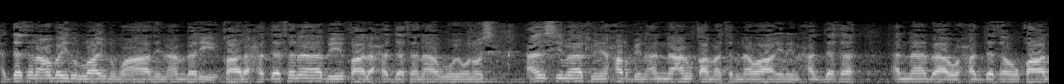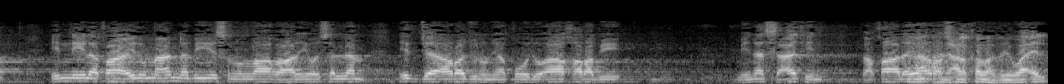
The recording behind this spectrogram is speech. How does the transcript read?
حدثنا عبيد الله بن معاذ العنبري قال حدثنا أبي قال حدثنا أبو يونس عن سماك بن حرب أن علقمة بن وائل حدثه أن أباه حدثه قال إني لقاعد مع النبي صلى الله عليه وسلم إذ جاء رجل يقود آخر بنسعة فقال يا رسول الله. علقمة بن وائل.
